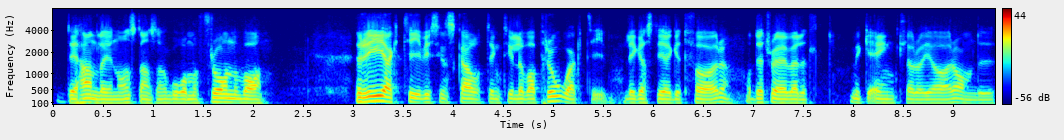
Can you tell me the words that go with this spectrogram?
det handlar ju någonstans om att gå från att vara reaktiv i sin scouting till att vara proaktiv, ligga steget före. Och det tror jag är väldigt mycket enklare att göra om du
